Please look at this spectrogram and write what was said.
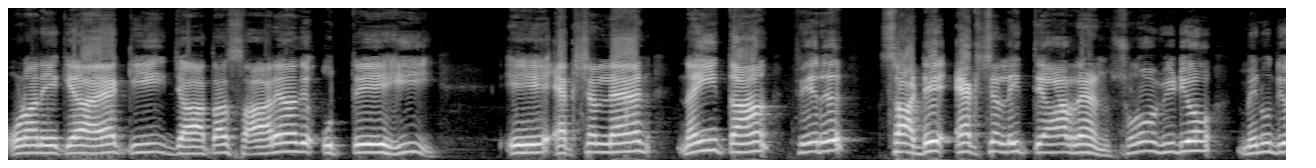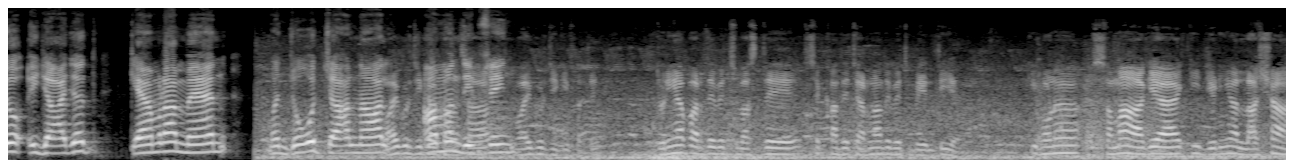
ਉਹਨਾਂ ਨੇ ਕਿਹਾ ਹੈ ਕਿ ਜਾਂ ਤਾਂ ਸਾਰਿਆਂ ਦੇ ਉੱਤੇ ਹੀ ਇਹ ਐਕਸ਼ਨ ਲੈਣ ਨਹੀਂ ਤਾਂ ਫਿਰ ਸਾਡੇ ਐਕਸ਼ਨ ਲਈ ਤਿਆਰ ਰਹਿਣ। ਸੁਣੋ ਵੀਡੀਓ ਮੈਨੂੰ ਦਿਓ ਇਜਾਜ਼ਤ। ਕੈਮਰਾਮੈਨ ਮਨਜੋਤ ਚਾਲ ਨਾਲ ਅਮਨਦੀਪ ਸਿੰਘ। ਵਾਹਿਗੁਰੂ ਜੀ ਕੀ ਫਤਿਹ। ਦੁਨੀਆ ਭਰ ਦੇ ਵਿੱਚ ਵਸਦੇ ਸਿੱਖਾਂ ਦੇ ਚਰਨਾਂ ਦੇ ਵਿੱਚ ਬੇਨਤੀ ਹੈ ਕਿ ਹੁਣ ਸਮਾਂ ਆ ਗਿਆ ਹੈ ਕਿ ਜਿਹੜੀਆਂ ਲਾਸ਼ਾਂ,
